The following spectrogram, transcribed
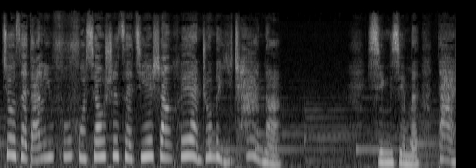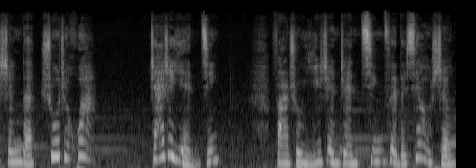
就在达林夫妇消失在街上黑暗中的一刹那，星星们大声地说着话，眨着眼睛，发出一阵阵清脆的笑声，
